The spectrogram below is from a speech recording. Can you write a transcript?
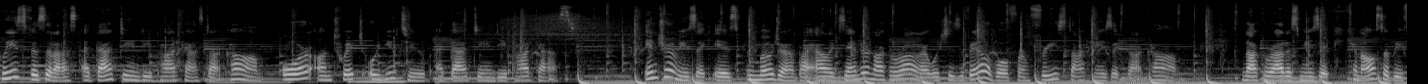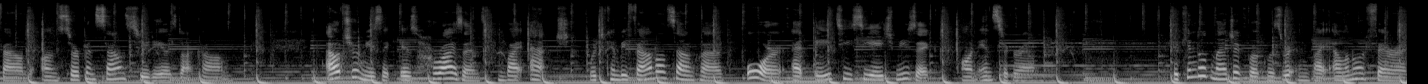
Please visit us at thatdndpodcast.com or on Twitch or YouTube at thatdndpodcast. Intro music is Umoja by Alexander Nakarada, which is available from freestockmusic.com. Nakarada's music can also be found on serpentsoundstudios.com. Outro music is Horizons by Atch, which can be found on SoundCloud or at ATCH Music on Instagram. The Kindled Magic book was written by Eleanor Ferron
